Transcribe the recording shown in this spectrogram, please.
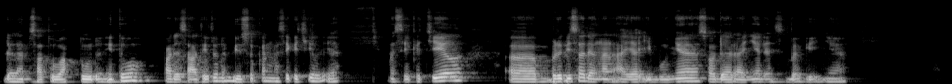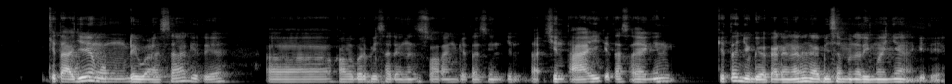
dalam satu waktu. Dan itu pada saat itu Nabi Yusuf kan masih kecil ya, masih kecil eh, berpisah dengan ayah ibunya, saudaranya dan sebagainya. Kita aja yang dewasa gitu ya. Uh, kalau berpisah dengan seseorang yang kita cintai kita sayangin kita juga kadang-kadang nggak bisa menerimanya gitu ya.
